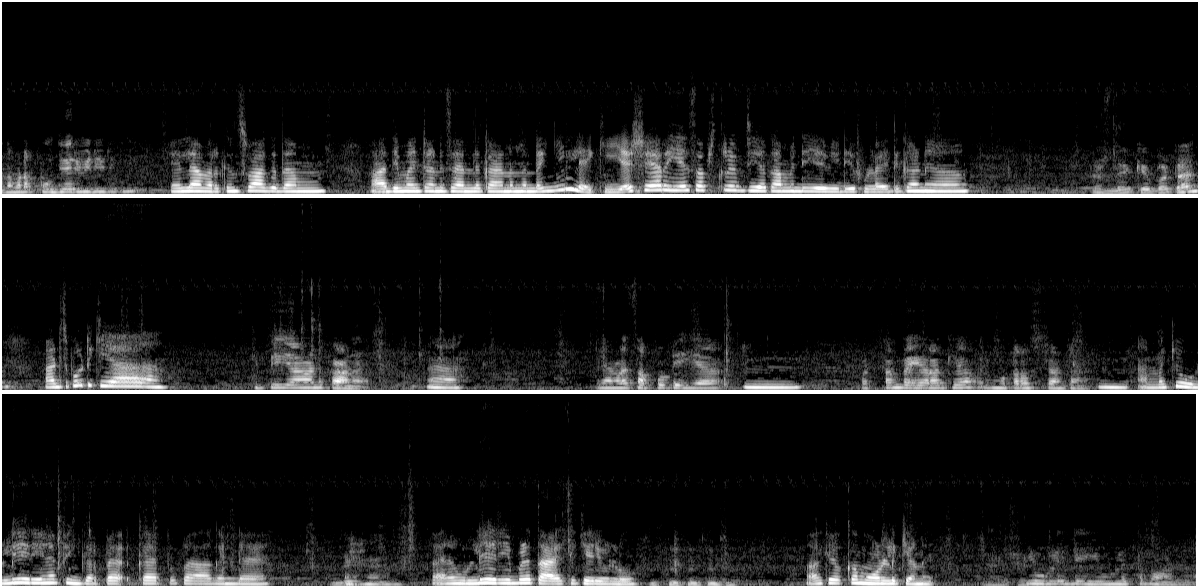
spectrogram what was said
നമ്മുടെ പുതിയൊരു വീഡിയോ എല്ലാവർക്കും സ്വാഗതം. ആദ്യമായിട്ടാണ് ചാനൽ കാണുന്നുണ്ടെങ്കിൽ ലൈക്ക് ചെയ്യുക ഷെയർ ചെയ്യുക സബ്സ്ക്രൈബ് ചെയ്യുക കമന്റ് ചെയ്യുക വീഡിയോ ഫുള്ളായിട്ട് കാണുക. അടിച്ച് പൊട്ടിക്കുക. സ്കിപ്പ് ചെയ്യാണ്ട് കാണുക. ആ. ഞങ്ങളെ സപ്പോർട്ട് ചെയ്യുക. പെട്ടെന്ന് തയ്യാറാക്കിയ ഒരു മുട്ട റോസ്റ്റാണ് കേട്ടോ. അമ്മയ്ക്ക് ഉള്ളി അരിയണ ഫിംഗർ ക്യാപ്പ് പാകണ്ടേ? കാരണം ഉള്ളി അരിയുമ്പോഴേ താഴ്ച അരിയുള്ളൂ. ബാക്കിയൊക്കെ മുകളിലേക്കാണ്. ഈ ഉള്ളിന്റെ ഈ ഉള്ളിത്തെ പാടില്ല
